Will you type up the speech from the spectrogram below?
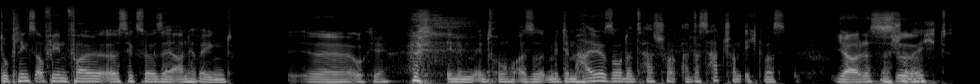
Du klingst auf jeden Fall äh, sexuell sehr anregend Äh, okay. in dem Intro. Also mit dem Hall so, das hat schon, das hat schon echt was. Ja, das, Das ist schon Äh, echt.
